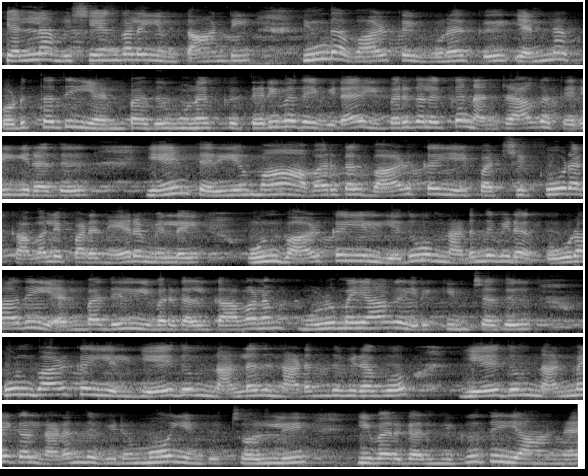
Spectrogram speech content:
எல்லா விஷயங்களையும் தாண்டி இந்த வாழ்க்கை உனக்கு என்ன கொடுத்தது என்பது உனக்கு தெரிவதை விட இவர்களுக்கு நன்றாக தெரிகிறது. ஏன் தெரியுமா? அவர்கள் வாழ்க்கையை பற்றி கூட கவலைப்பட நேரமில்லை. உன் வாழ்க்கையில் எதுவும் நடந்துவிடக் கூடாது என்பதில் இவர்கள் கவனம் முழுமையாக இருக்கின்றது. உன் வாழ்க்கையில் ஏதும் நல்லது நடந்துவிடவோ ஏதும் நன்மைகள் நடந்து விடுமோ என்று சொல்லி இவர்கள் மிகுதியான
